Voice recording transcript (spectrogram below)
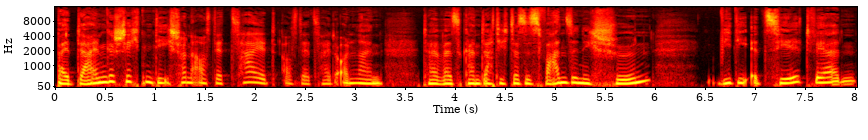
bei deinen Geschichten, die ich schon aus der Zeit, aus der Zeit online teilweise kann, dachte ich, das ist wahnsinnig schön, wie die erzählt werden,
